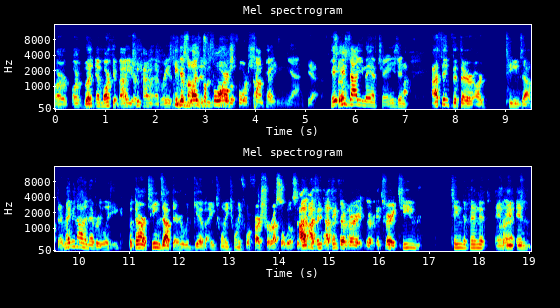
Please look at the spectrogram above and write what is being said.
are are but and market value are kind of unreasonable. This was this before, before Sean Payton. Payton. Yeah, yeah. His, so, his value may have changed, and I, I think that there are teams out there, maybe not in every league, but there are teams out there who would give a 2024 first for Russell Wilson. I, I think I think they're very they're, it's very team team dependent and, and, and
